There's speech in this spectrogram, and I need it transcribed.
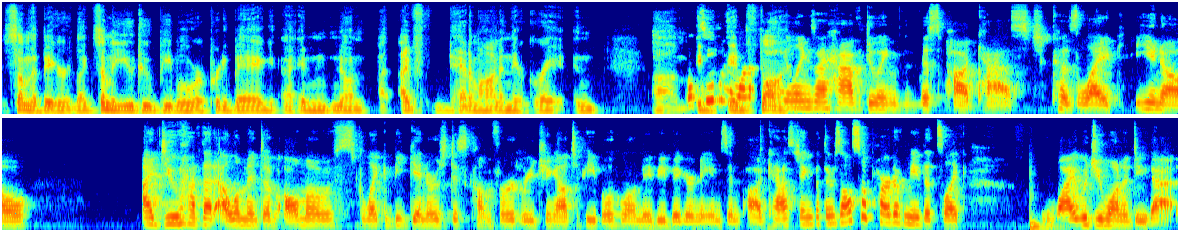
some of the bigger like some of the youtube people who are pretty big uh, and known i've had them on and they're great. And um That's and, even one of the feelings I have doing this podcast because, like, you know, I do have that element of almost like beginner's discomfort reaching out to people who are maybe bigger names in podcasting. But there's also part of me that's like, why would you want to do that?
